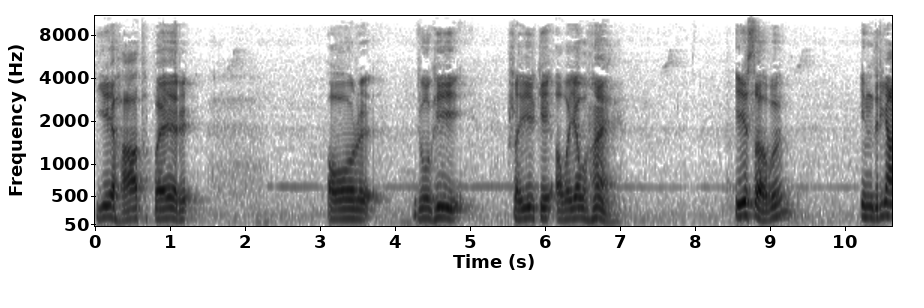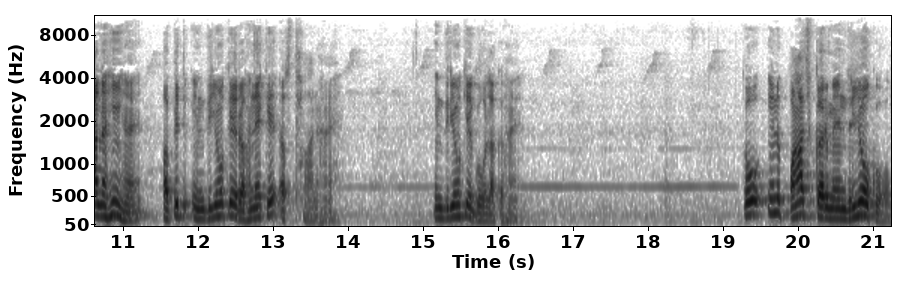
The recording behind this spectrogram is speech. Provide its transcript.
कि ये हाथ, पैर और जो भी शरीर के अवयव हैं। ये सब इंद्रियाँ नहीं हैं, अपितु इंद्रियों के रहने के स्थान हैं। इंद्रियों के गोलक हैं। तो इन पाँच कर्मेंद्रियों को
